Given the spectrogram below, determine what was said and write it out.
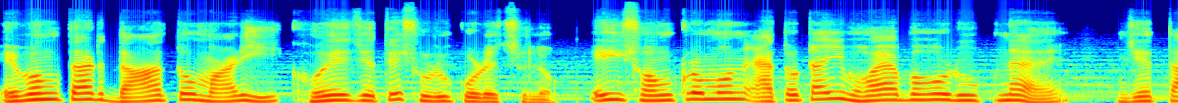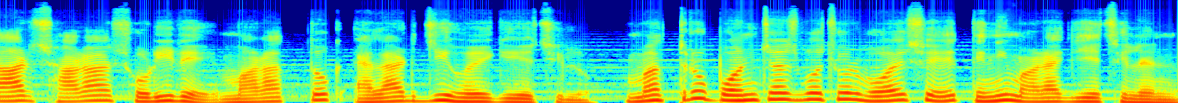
এবং তার দাঁত ও মাড়ি ক্ষয়ে যেতে শুরু করেছিল। এই সংক্রমণ এতটাই ভয়াবহ রূপ নেয় যে তার সারা শরীরে মারাত্মক অ্যালার্জি হয়ে গিয়েছিল। মাত্র পঞ্চাশ বছর বয়সে তিনি মারা গিয়েছিলেন।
